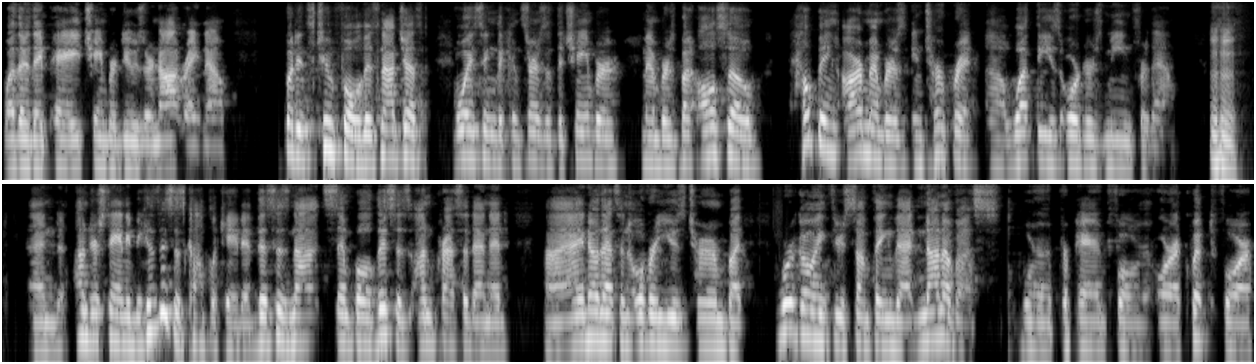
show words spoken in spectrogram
whether they pay chamber dues or not right now. But it's twofold. It's not just voicing the concerns of the chamber members, but also helping our members interpret uh, what these orders mean for them. Mm-hmm. And understanding because this is complicated. This is not simple. This is unprecedented. Uh, I know that's an overused term, but we're going through something that none of us were prepared for or equipped for.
